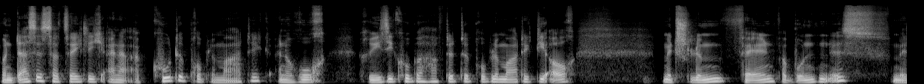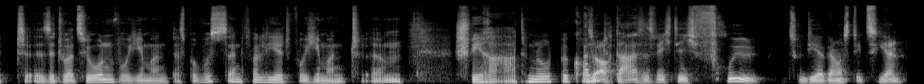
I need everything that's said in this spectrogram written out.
Und das ist tatsächlich eine akute Problematik, eine hochrisikobehaftete Problematik, die auch mit schlimmen Fällen verbunden ist, mit äh, Situationen, wo jemand das Bewusstsein verliert, wo jemand ähm, schwere Atemnot bekommt. Also auch da ist es wichtig, früh zu diagnostizieren.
